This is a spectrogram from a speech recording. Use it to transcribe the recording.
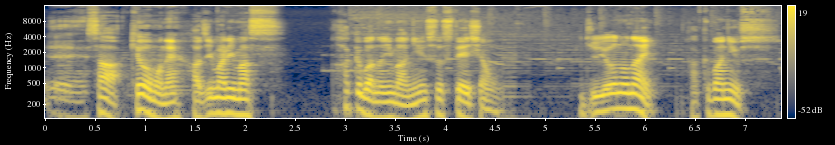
えー、さあ今日もね始まります。白馬の今ニュースステーション。需要のない白馬ニュース。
